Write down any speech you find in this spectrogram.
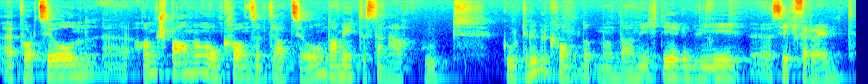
eine Portion äh, Anspannung und Konzentration, damit es dann auch gut, gut rüberkommt und man da nicht irgendwie äh, sich verrennt.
